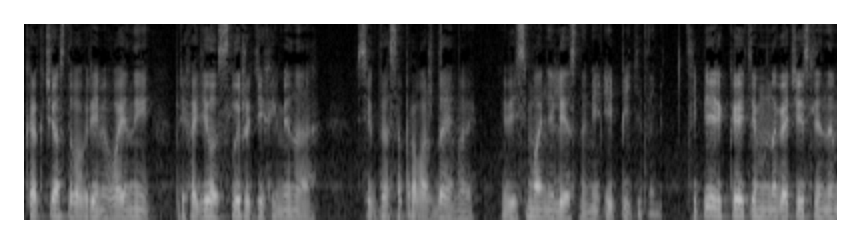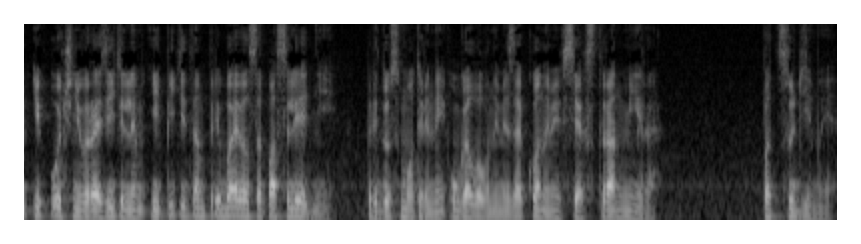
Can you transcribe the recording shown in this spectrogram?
Как часто во время войны приходилось слышать их имена, всегда сопровождаемые весьма нелестными эпитетами. Теперь к этим многочисленным и очень выразительным эпитетам прибавился последний, предусмотренный уголовными законами всех стран мира – подсудимые.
